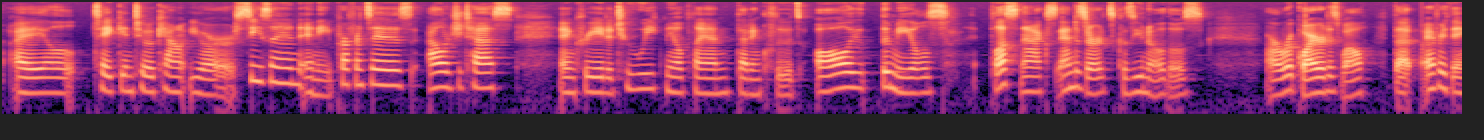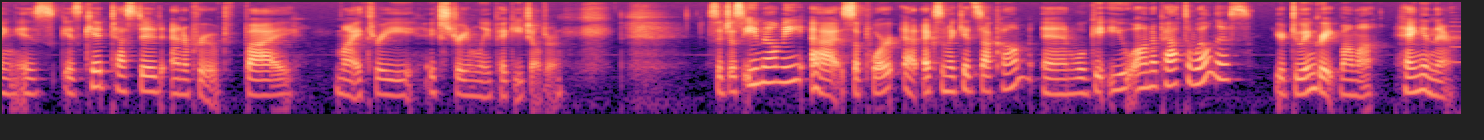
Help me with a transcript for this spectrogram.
I'll take into account your season, any preferences, allergy tests, and create a two week meal plan that includes all the meals plus snacks and desserts, because you know those are required as well. That everything is, is kid tested and approved by my three extremely picky children. So just email me at support at eczemakids.com and we'll get you on a path to wellness. You're doing great, Mama. Hang in there.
